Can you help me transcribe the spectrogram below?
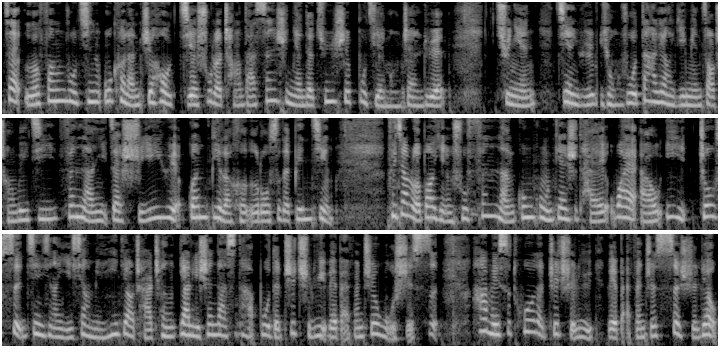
在俄方入侵乌克兰之后，结束了长达三十年的军事不结盟战略。去年，鉴于涌入大量移民造成危机，芬兰已在十一月关闭了和俄罗斯的边境。《费加罗报》引述芬兰公共电视台 YLE 周四进行了一项民意调查，称亚历山大·斯塔布的支持率为百分之五十四，哈维斯托的支持率为百分之四十六。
